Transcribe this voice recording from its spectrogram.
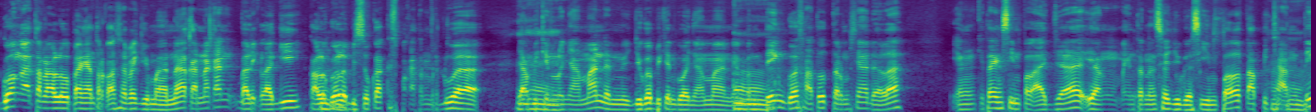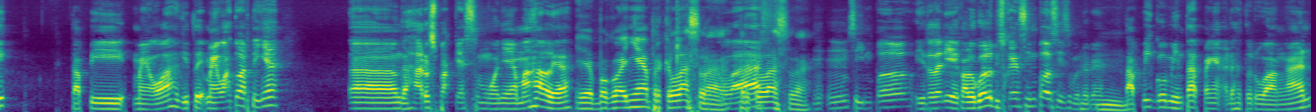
gua nggak terlalu pengen terkonsepnya gimana karena kan balik lagi kalau gue lebih suka kesepakatan berdua yang Hmm. bikin lo nyaman dan juga bikin gua nyaman. Yang penting gue satu termsnya adalah yang kita yang simple aja, yang maintenance-nya juga simple tapi cantik, tapi mewah gitu. Mewah tuh artinya eh, nggak harus pakai semuanya yang mahal ya. Ya pokoknya berkelas lah, Berkelas. berkelas lah. Mm-mm, simple itu tadi ya. Kalau gue lebih suka yang simple sih sebenarnya. Hmm. Tapi gue minta pengen ada satu ruangan,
